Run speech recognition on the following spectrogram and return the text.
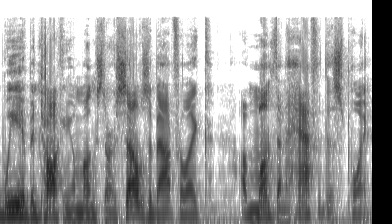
we have been talking amongst ourselves about for like a month and a half at this point.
